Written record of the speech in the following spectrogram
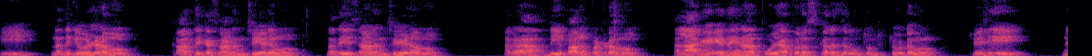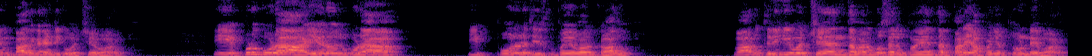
ఈ నదికి వెళ్ళడము కార్తీక స్నానం చేయడము నదీ స్నానం చేయడము అక్కడ దీపాలు పెట్టడము అలాగే ఏదైనా పూజా పురస్కారం జరుగుతుంటే చూడడము చేసి నింపాదిగా ఇంటికి వచ్చేవారు. ఈ ఎప్పుడు కూడా ఏ రోజు కూడా ఈ పూలను తీసుకుపోయేవారు కాదు. వారు తిరిగి వచ్చేంత వరకు సరిపోయేంత పని అప్పచెప్తూ ఉండేవారు.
